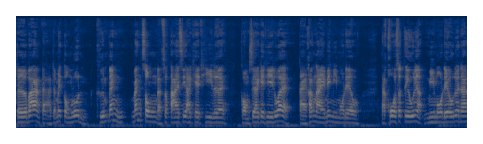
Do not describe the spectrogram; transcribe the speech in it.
เจอบ้างแต่อาจจะไม่ตรงรุ่น คือแม่งแม่งทรงแบบสไตล์ CRKT เลย กล่อง CRKT ด้วย แต่ข้างในไม่มีโมเดล แต่โคสติลเนี่ยมีโมเดลด้วยนะ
